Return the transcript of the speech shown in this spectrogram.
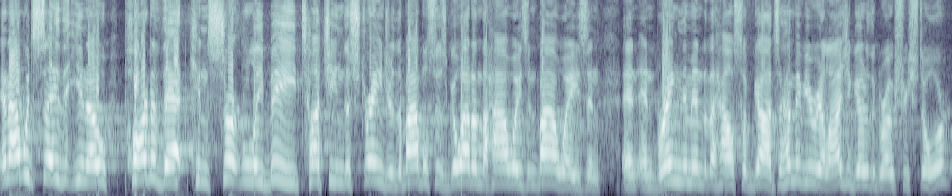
And I would say that, you know, part of that can certainly be touching the stranger. The Bible says, go out on the highways and byways and, and, and bring them into the house of God. So, how many of you realize you go to the grocery store,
